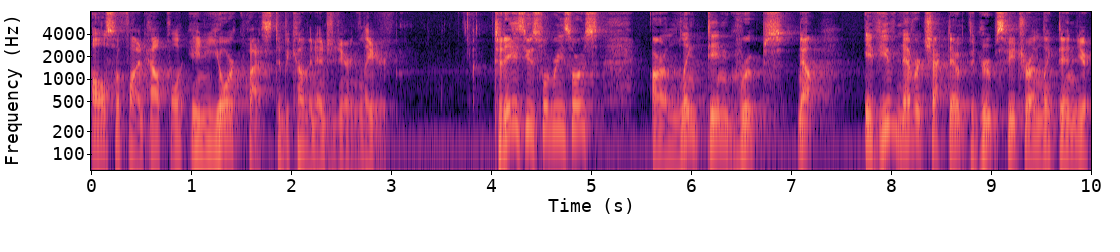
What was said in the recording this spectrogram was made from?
also find helpful in your quest to become an engineering leader. Today's useful resource are LinkedIn groups. Now, if you've never checked out the groups feature on LinkedIn, you're,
